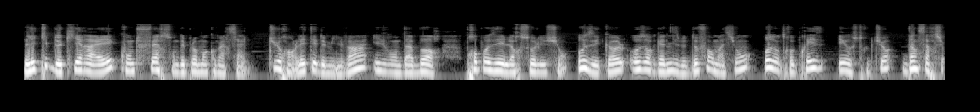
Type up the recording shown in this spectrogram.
L'équipe de Kirae compte faire son déploiement commercial durant l'été 2020. Ils vont d'abord proposer leurs solutions aux écoles, aux organismes de formation, aux entreprises et aux structures d'insertion.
